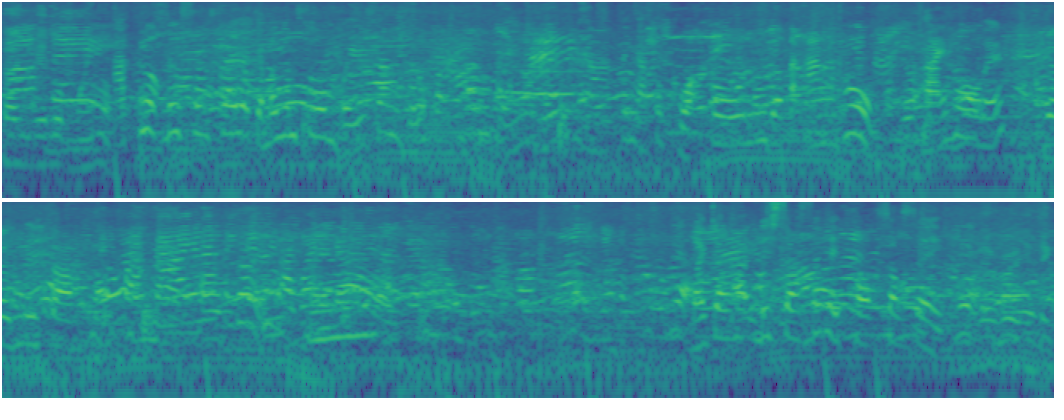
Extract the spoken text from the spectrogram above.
kênh cái lúc mới ngủ lúc đi xong xây là chả mấy năm xuông với xong với cái không phải nó với cái nhà sạch của cô nó vô tặng ăn hô vô ái hô đấy rồi mình còn có ăn Why don't I eat sausage and pork sausage? Whatever you think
